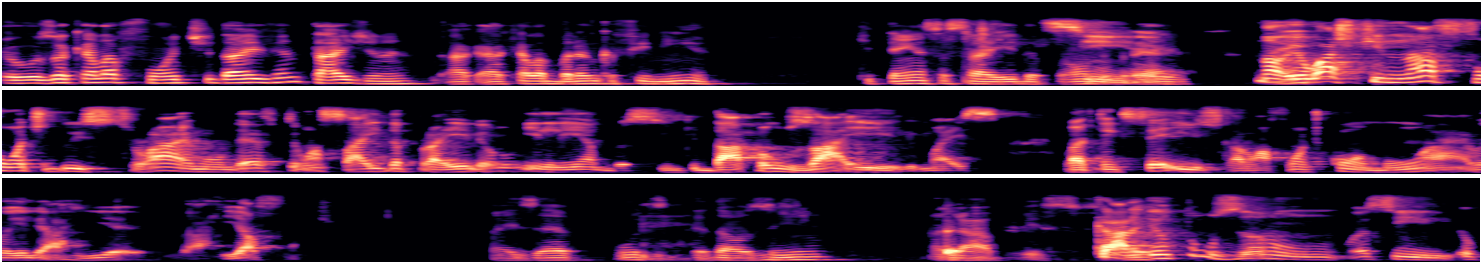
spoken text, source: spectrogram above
Eu uso aquela fonte da Eventage, né? Aquela branca fininha que tem essa saída pronta Sim, é. ele. Não, eu acho que na fonte do Strymon deve ter uma saída para ele, eu não me lembro, assim, que dá para usar ele, mas vai ter que ser isso, cara. Uma fonte comum, ah, ele arria, arria a fonte. Mas é, putz, pedalzinho bravo isso. Cara, eu tô usando um, assim, eu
